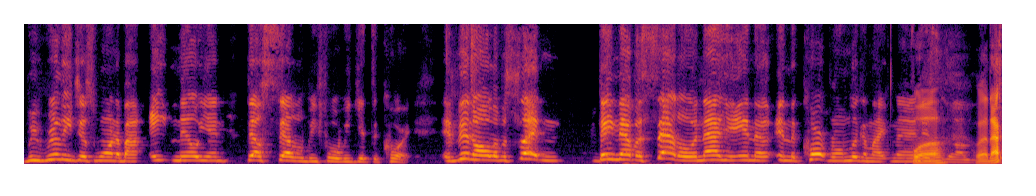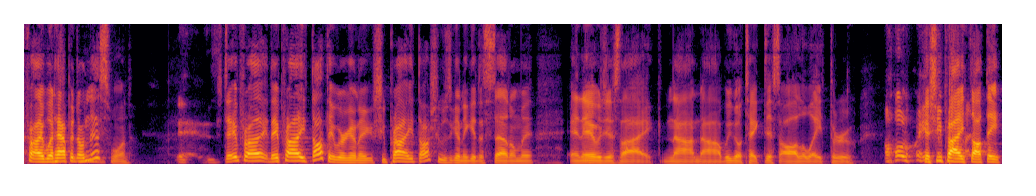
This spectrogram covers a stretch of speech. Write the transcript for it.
We really just want about 8 million. They'll settle before we get to court. And then all of a sudden, they never settle, and now you're in the in the courtroom looking like, man. Well, well, that's probably what happened on hmm. this one. Yeah, they probably they probably thought they were gonna. She probably thought she was gonna get a settlement, and they were just like, nah, nah, we gonna take this all the way through. All the way. Because she probably thought they.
